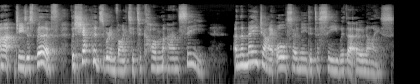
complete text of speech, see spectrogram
At Jesus' birth, the shepherds were invited to come and see, and the Magi also needed to see with their own eyes.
